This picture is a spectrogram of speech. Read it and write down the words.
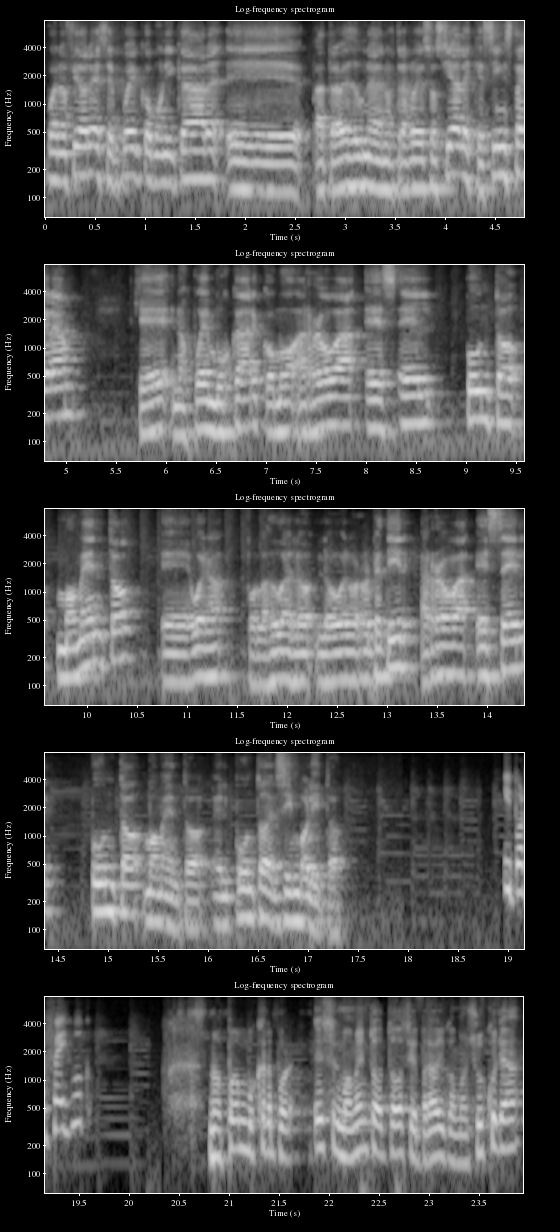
Bueno, Fiore, se puede comunicar eh, a través de una de nuestras redes sociales, que es Instagram, que nos pueden buscar como arroba es el punto momento. Eh, bueno, por las dudas lo, lo vuelvo a repetir, arroba es el punto momento, el punto del simbolito. ¿Y por Facebook? Nos pueden buscar por Es el momento, todo separado y con mayúscula.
